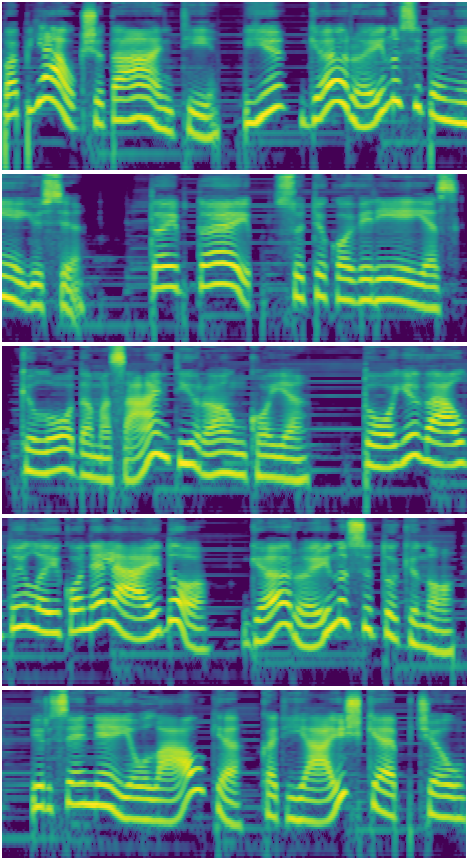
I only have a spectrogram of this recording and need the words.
papjauk šitą antį, ji gerai nusipenėjusi. Taip, taip, sutiko vyrėjas, kilodamas antį rankoje. Toji veltui laiko neleido, gerai nusitukino ir seniai jau laukia, kad ją iškepčiau.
